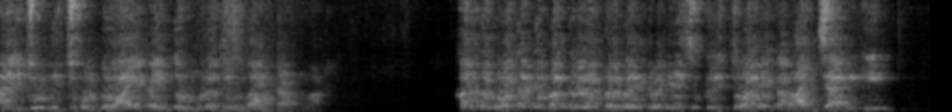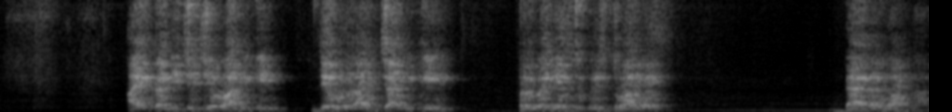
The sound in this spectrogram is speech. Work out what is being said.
అది చూపించుకుంటూ ఆ యొక్క యుద్ధంలో తిరుగుతూ ఉంటారు అన్నమాట కనుక నూతన నిబంధనలో ప్రభుత్వం యేసుక్రీస్తు వారి యొక్క రాజ్యానికి ఆ యొక్క నిత్య జీవానికి దేవుడి రాజ్యానికి ప్రవేశ యేసుక్రీస్తు వారే బ్యానర్గా ఉన్నారు.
